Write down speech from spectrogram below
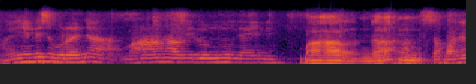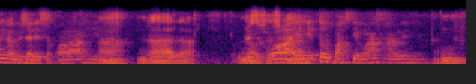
Nah ini sebenarnya mahal ilmunya ini. Mahal. Nggak mahal. soalnya nggak bisa disekolahin. Ah nggak ada. Di sekolah. itu pasti mahal ini. Hmm.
